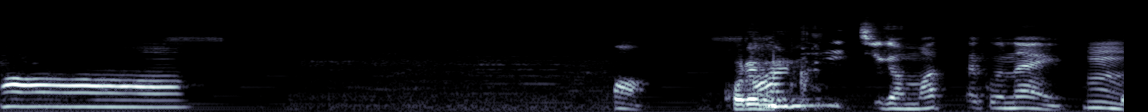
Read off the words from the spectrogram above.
あこれあ。ね、RH が全くない。うん。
